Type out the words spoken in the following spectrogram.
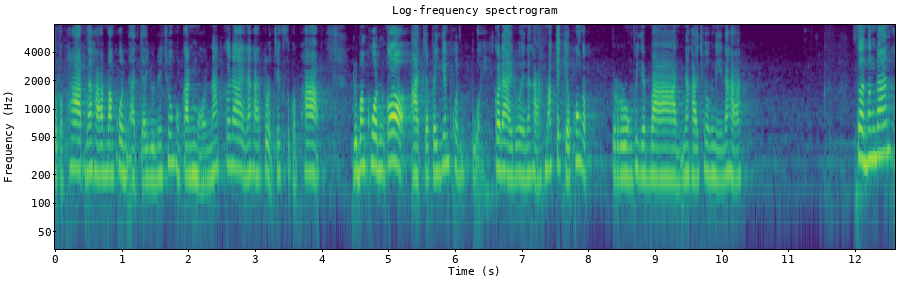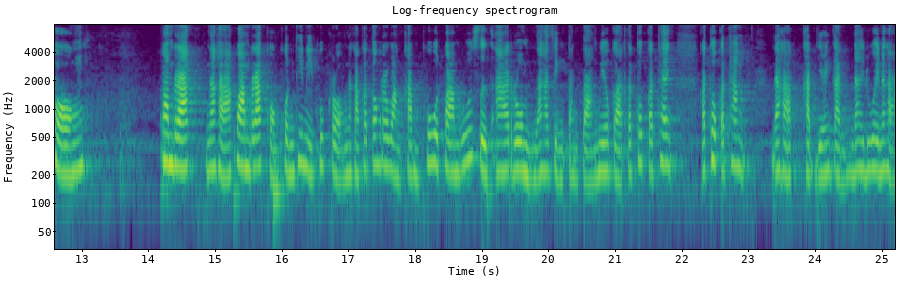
สุขภาพนะคะ บางคนอาจจะอยู่ในช่วงของการหมอนัดก็ได้นะคะ ตรวจเช็คสุขภาพ หรือบางคนก็อาจจะไปเยี่ยมคนป่วยก็ได้ด้วยนะคะ มักจะเกี่ยวข้องกับโรงพยาบาลนะคะ ช่วงนี้นะคะ ส่วนทางด้านของความรักนะคะ ความรักของคนที่มีคู่ครองนะคะ ก็ต้องระวังคำพูดความรู้สึกอารมณ์นะคะ สิ่งต่างๆ มีโอกาสกระทบกระแทกกระทบกระทั่ง นะคะ ขัดแย้งกันได้ด้วยนะคะ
